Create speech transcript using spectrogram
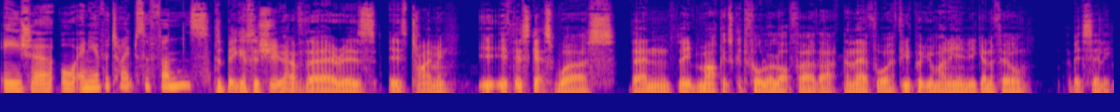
Asia, or any other types of funds? The biggest issue you have there is is timing. If this gets worse, then the markets could fall a lot further, and therefore, if you put your money in, you're going to feel a bit silly.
